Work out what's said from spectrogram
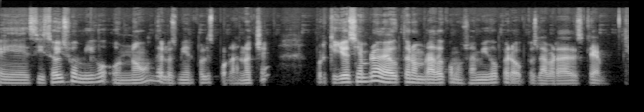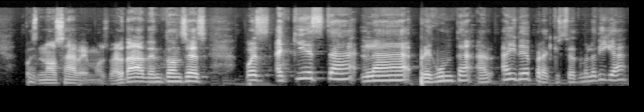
eh, si soy su amigo o no de los miércoles por la noche, porque yo siempre me había autonombrado como su amigo, pero pues la verdad es que pues no sabemos, ¿verdad? Entonces, pues aquí está la pregunta al aire para que usted me lo diga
